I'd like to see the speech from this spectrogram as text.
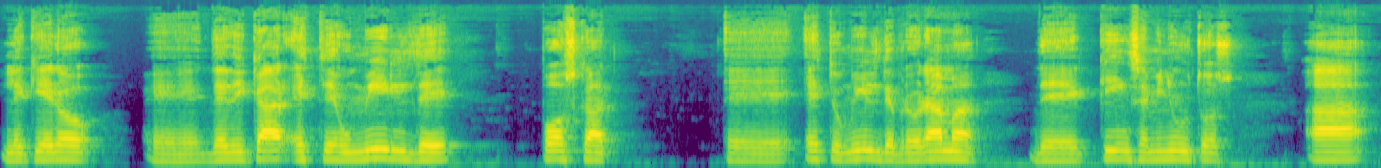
le quiero eh, dedicar este humilde podcast, eh, este humilde programa de 15 minutos a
